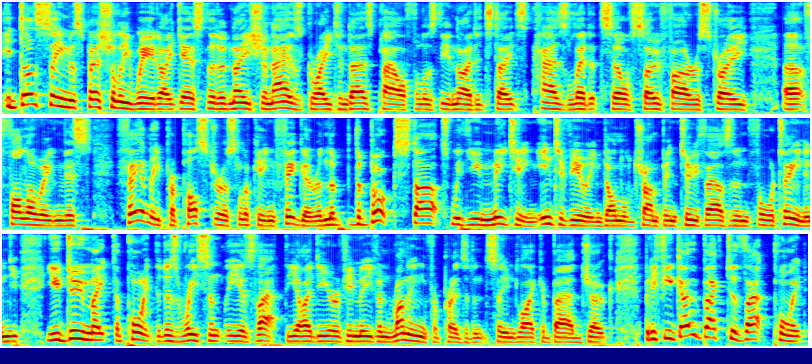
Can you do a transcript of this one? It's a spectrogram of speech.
It does seem especially weird, I guess, that a nation as great and as powerful as the United States has led itself so far astray uh, following this fairly preposterous looking figure. And the, the book starts with you meeting, interviewing Donald Trump in 2014. And you, you do make the point that as recently as that, the idea of him even running for president seemed like a bad joke. But if you go back to that point,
